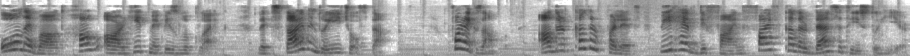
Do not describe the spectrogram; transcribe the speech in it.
all about how our heat map is look like. Let's dive into each of them. For example, under color palette, we have defined 5 color densities to here.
